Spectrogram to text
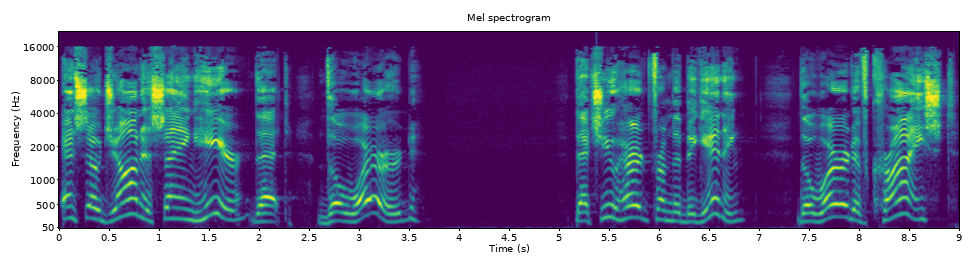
And so John is saying here that the word that you heard from the beginning, the word of Christ,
